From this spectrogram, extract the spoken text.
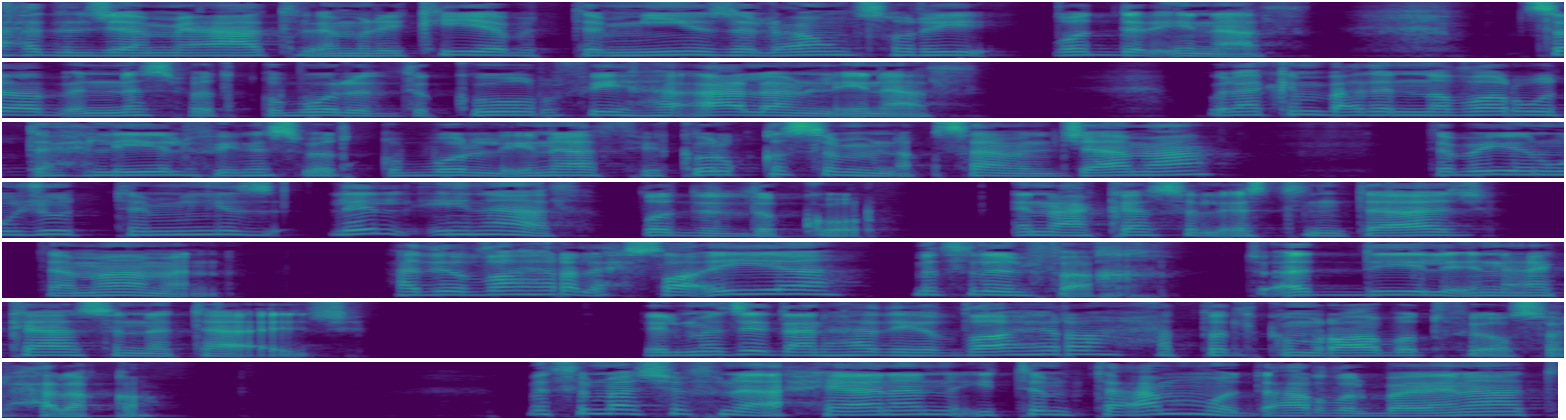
أحد الجامعات الأمريكية بالتمييز العنصري ضد الإناث بسبب أن نسبة قبول الذكور فيها أعلى من الإناث. ولكن بعد النظر والتحليل في نسبة قبول الإناث في كل قسم من أقسام الجامعة تبين وجود تمييز للإناث ضد الذكور انعكاس الاستنتاج تماما. هذه الظاهرة الإحصائية مثل الفخ تؤدي لانعكاس النتائج. للمزيد عن هذه الظاهرة حطيت لكم رابط في وصف الحلقة. مثل ما شفنا أحيانا يتم تعمد عرض البيانات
